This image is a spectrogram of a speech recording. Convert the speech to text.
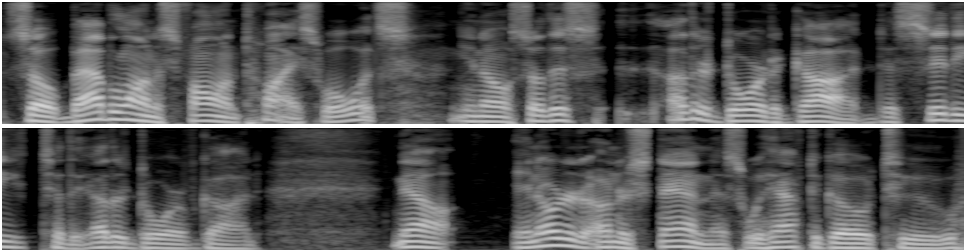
So Babylon has fallen twice. Well, what's you know? So this other door to God, the city to the other door of God. Now, in order to understand this, we have to go to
